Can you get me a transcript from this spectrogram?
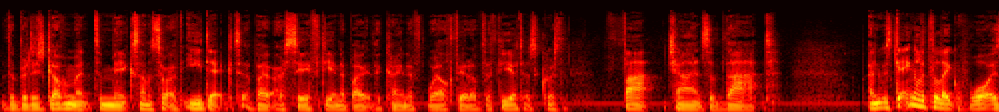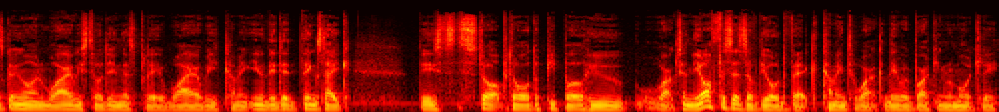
the British government to make some sort of edict about our safety and about the kind of welfare of the theatres. Of course, fat chance of that. And it was getting a little like, what is going on? Why are we still doing this play? Why are we coming? You know, they did things like they stopped all the people who worked in the offices of the Old Vic coming to work, and they were working remotely,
